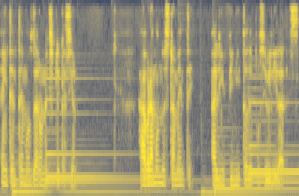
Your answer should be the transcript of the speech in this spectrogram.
e intentemos dar una explicación. Abramos nuestra mente al infinito de posibilidades.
